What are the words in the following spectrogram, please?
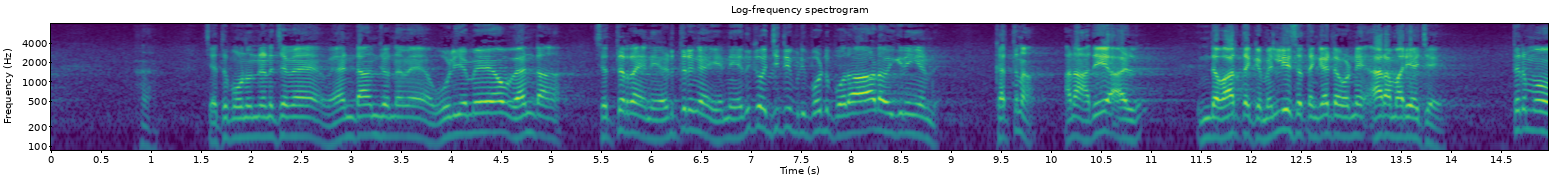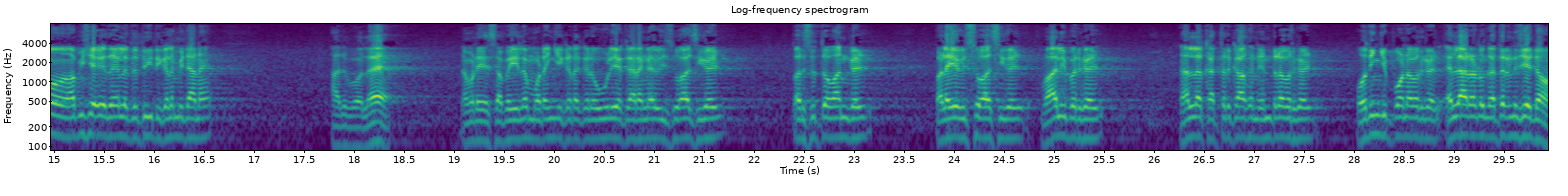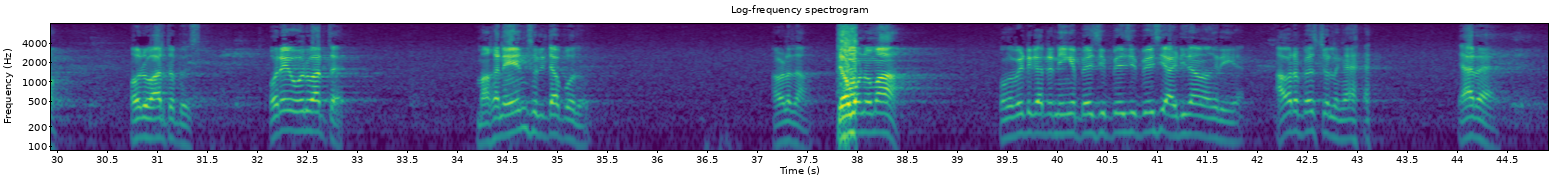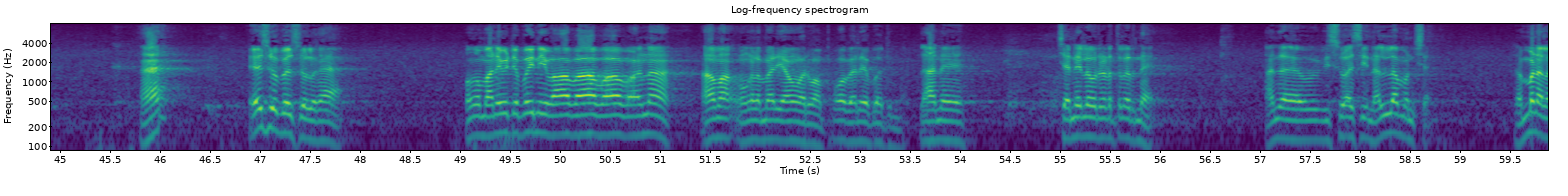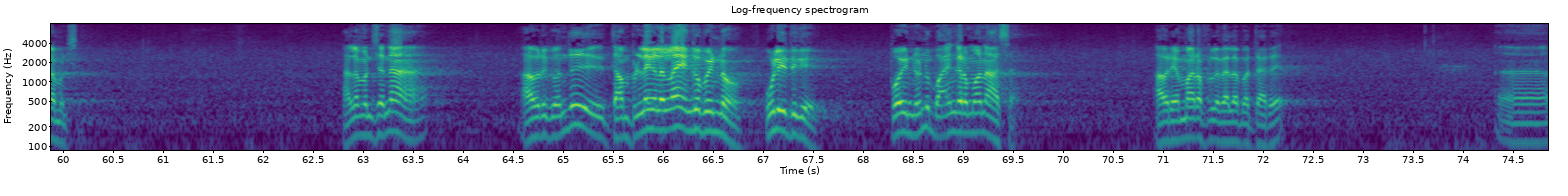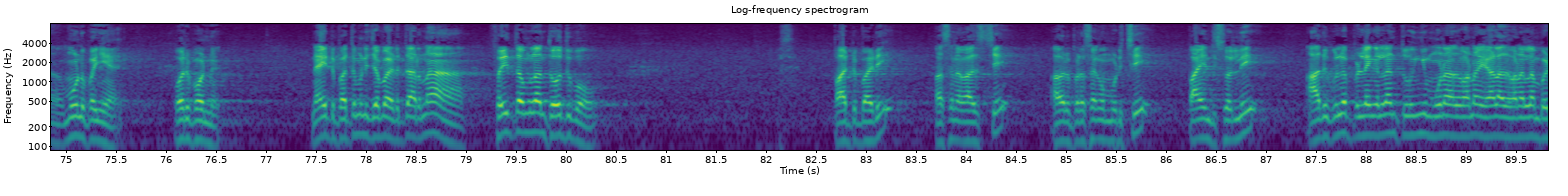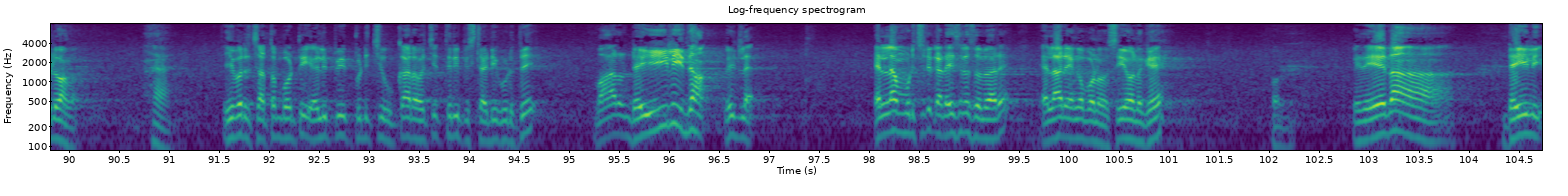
செத்து போகணும்னு நினைச்சவன் வேண்டான்னு சொன்னவன் ஊழியமே வேண்டாம். செத்துடுறேன் என்னை எடுத்துருங்க என்னை எதுக்கு வச்சுட்டு இப்படி போட்டு போராட வைக்கிறீங்கன்னு. கத்துனான். ஆனா அதே ஆள் இந்த வார்த்தைக்கு மெல்லிய சத்தம் கேட்ட உடனே ஆற மாதிரியாச்சே திரும்பவும் அபிஷேக தைலத்தை தூக்கிட்டு கிளம்பிட்டானே? அதுபோல நம்முடைய சபையில முடங்கி கிடக்கிற ஊழியக்காரங்க விசுவாசிகள் பரிசுத்தவான்கள் பழைய விசுவாசிகள் வாலிபர்கள் நல்ல கத்தருக்காக நின்றவர்கள் ஒதுங்கி போனவர்கள் எல்லாரோடும் கத்திரன்னு என்ன செய்யட்டும் ஒரு வார்த்தை பேசு ஒரே ஒரு வார்த்தை. மகனேன்னு சொல்லிட்டா போதும். அவ்வளவுதான். ஜோமனுமா உங்க வீட்டுக்கார்ட்ட நீங்க பேசி பேசி பேசி அடிதான் வாங்குறீங்க. அவரை பேச சொல்லுங்க. யார? இயேசுவை பேச சொல்லுங்க. உங்க மனைவிட்ட போய் நீ வா வா வா வான்னா? ஆமா உங்களை மாதிரி அவன் வருவான். போ வேலையை பார்த்துமா நான் சென்னையில் ஒரு இடத்துல இருந்தேன். அந்த விசுவாசி நல்ல மனுஷன். ரொம்ப நல்ல மனுஷன். நல்ல மனுஷனா அவருக்கு வந்து தம் பிள்ளைகள் எல்லாம் எங்க போயிடணும்? ஊழியத்துக்கு. போயிடணும்னு பயங்கரமான ஆசை. அவர் எம்ஆர்எஃப்ல வேலை பார்த்தாரு. மூணு பையன் ஒரு பொண்ணு. நைட்டு பத்து மணி ஜபம் எடுத்தாருன்னா ஃபைத்தம்லாம் தோத்து போவோம் பாட்டு பாடி வசனம் வாசிச்சு அவர் பிரசங்கம் முடிச்சு பாயிண்ட் சொல்லி அதுக்குள்ள பிள்ளைங்கள்லாம் தூங்கி மூணாவது வானம் ஏழாவது வானம் எல்லாம் போயிடுவாங்க இவர் சத்தம் போட்டு எழுப்பி பிடிச்சு உட்கார வச்சு திருப்பி ஸ்டடி கொடுத்து வாரம் டெய்லி தான் வீட்டில் எல்லாம் முடிச்சுட்டு கடைசியில் சொல்லுவார் எல்லாரும் எங்கே போகணும்? சியோனுக்கு போகணும். இதே தான் டெய்லி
